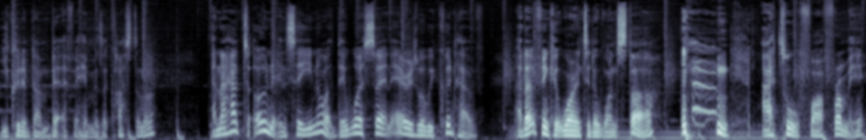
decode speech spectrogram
you could have done better for him as a customer? And I had to own it and say, you know what, there were certain areas where we could have. I don't think it warranted a one star at all, far from it.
